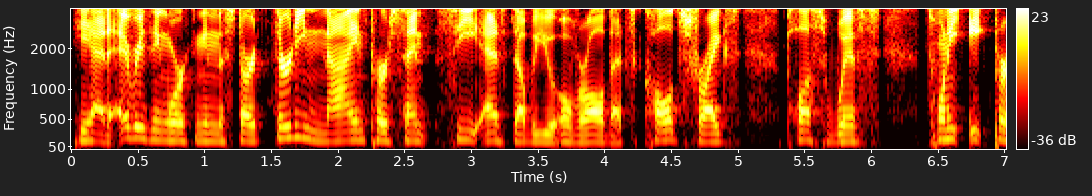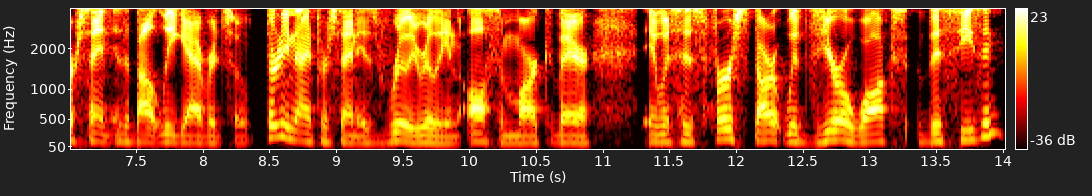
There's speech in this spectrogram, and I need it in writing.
He had everything working in the start, 39% CSW overall. That's called strikes plus whiffs. 28% is about league average. So 39% is really, really an awesome mark there. It was his first start with zero walks this season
